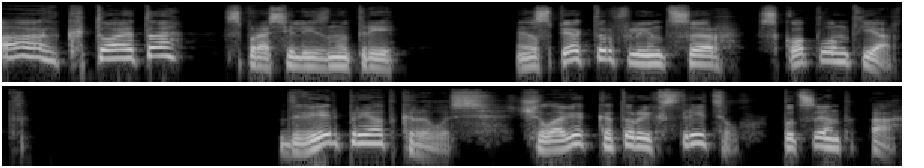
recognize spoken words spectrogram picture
«А кто это?» — спросили изнутри. «Инспектор Флинт, сэр, Скотланд-Ярд». Дверь приоткрылась. Человек, который их встретил, пациент А,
